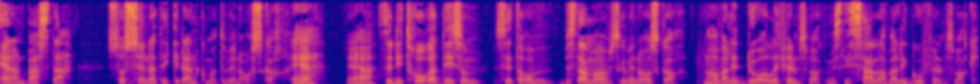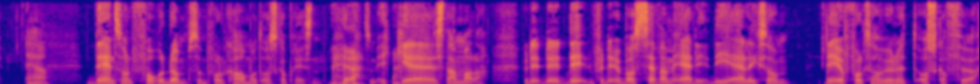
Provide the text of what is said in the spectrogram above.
er den beste, så synd at ikke den kommer til å vinne Oscar. Yeah, yeah. Så de tror at de som sitter og bestemmer hvem som skal vinne Oscar, Mm. har veldig dårlig filmsmak, mens de selv har veldig god filmsmak. Yeah. Det er en sånn fordom som folk har mot Oscar-prisen, Ja. som ikke stemmer, da. For det, det, det, for det bare se hvem er de. De er liksom Det er jo folk som har vunnet Oscar før,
